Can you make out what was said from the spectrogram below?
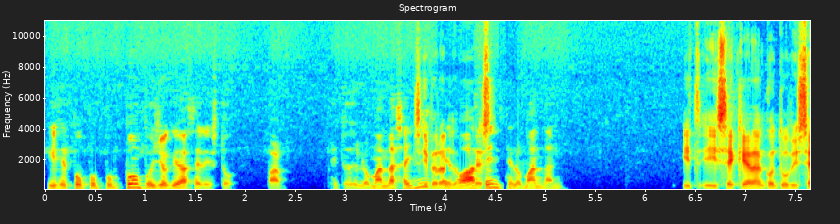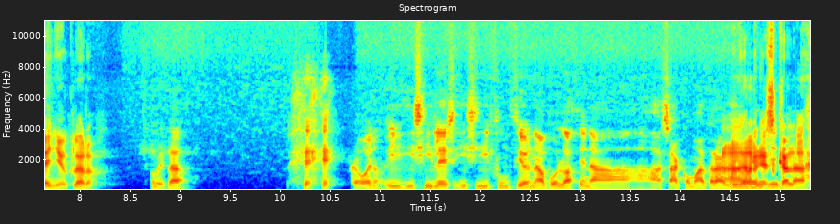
y dices, pum, pum, pum, pum, pues yo quiero hacer esto. Pam. Entonces lo mandas allí, pero te lo es- hacen, te lo mandan. y, y se quedan con tu diseño, claro. Hombre, claro. Pero bueno, y, y si les, y si funciona, pues lo hacen a, a saco matraco A gran escala.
